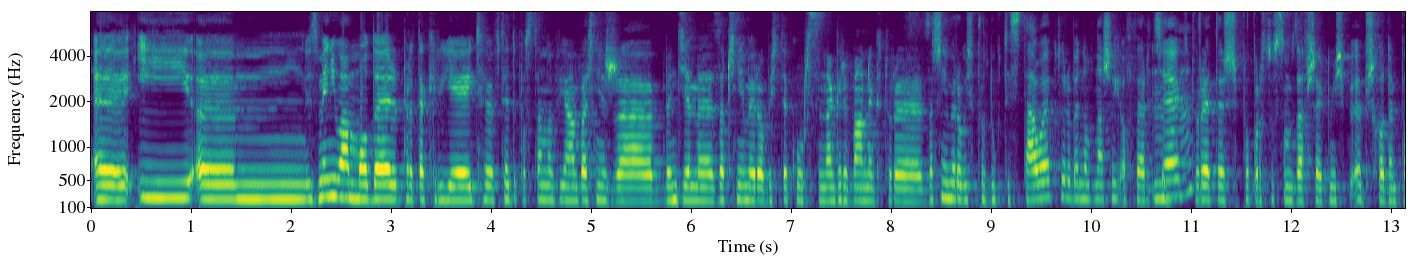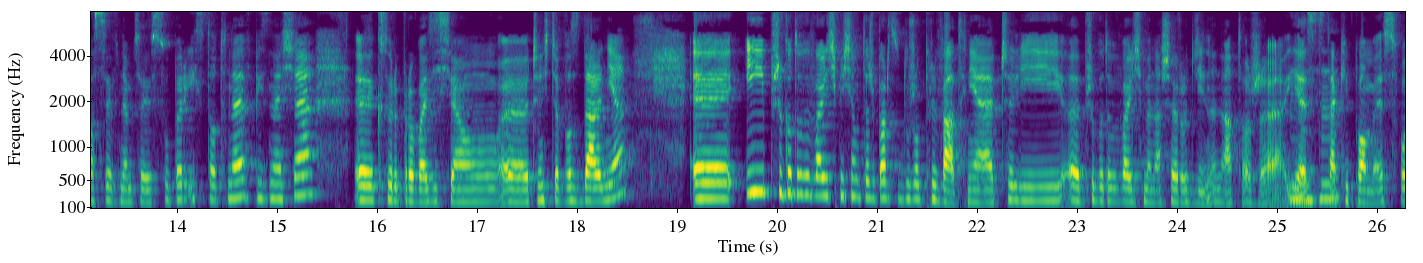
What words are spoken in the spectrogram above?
E, I um, zmieniłam model Preta Create. Wtedy postanowiłam właśnie, że będziemy, zaczniemy robić te kursy nagrywane, które zaczniemy robić produkty stałe, które będą w naszej ofercie, mhm. które też po prostu są zawsze jakimś e, przychodem pasywnym, co jest super istotne w biznesie, y, który prowadzi się częściowo zdalnie. I przygotowywaliśmy się też bardzo dużo prywatnie, czyli przygotowywaliśmy nasze rodziny na to, że jest mhm. taki pomysł.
